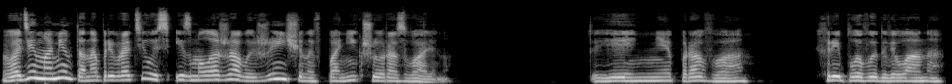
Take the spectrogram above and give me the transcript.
В один момент она превратилась из моложавой женщины в поникшую развалину. «Ты не права», — хрипло выдавила она.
